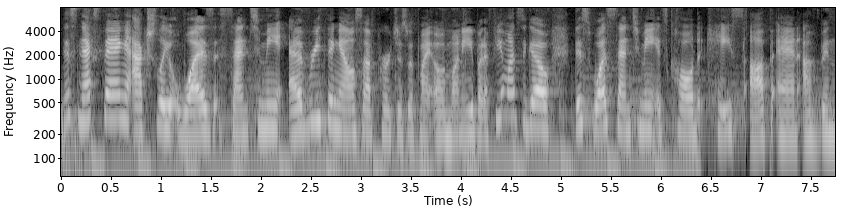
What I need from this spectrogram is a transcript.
This next thing actually was sent to me. Everything else I've purchased with my own money, but a few months ago, this was sent to me. It's called Case Up, and I've been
